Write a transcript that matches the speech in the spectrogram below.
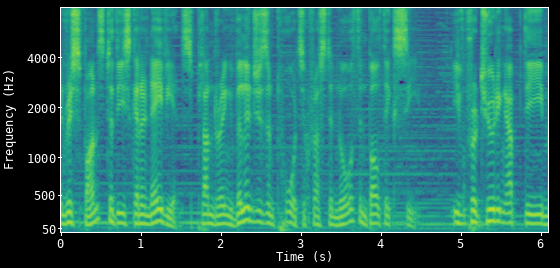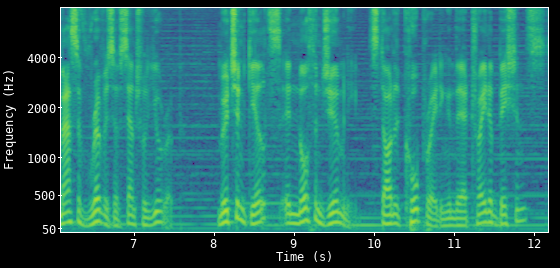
In response to the Scandinavians plundering villages and ports across the North and Baltic Sea, even protruding up the massive rivers of Central Europe, merchant guilds in northern Germany started cooperating in their trade ambitions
